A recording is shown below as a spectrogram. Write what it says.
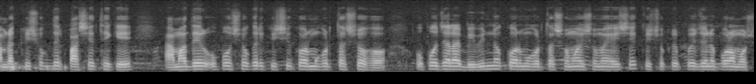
আমরা কৃষকদের পাশে থেকে আমাদের উপসহকারী কৃষি কর্মকর্তা সহ উপজেলার বিভিন্ন কর্মকর্তা সময় সময় এসে কৃষকের প্রয়োজনীয় পরামর্শ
